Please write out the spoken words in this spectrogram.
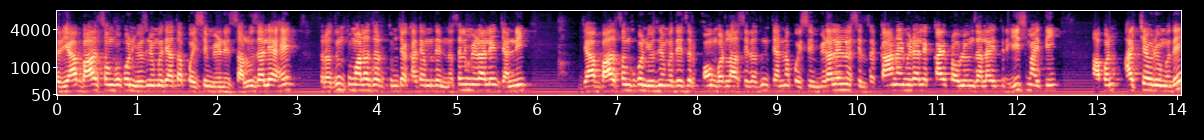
तर या बाल संगोपन योजनेमध्ये आता पैसे मिळणे चालू झाले आहे. तर अजून तुम्हाला जर तुमच्या खात्यामध्ये नसेल मिळाले ज्यांनी ज्या बाल संगोपन योजनेमध्ये जर फॉर्म भरला असेल अजून त्यांना पैसे मिळाले नसेल तर का नाही मिळाले काय प्रॉब्लेम झाला आहे तर हीच माहिती आपण आजच्या व्हिडिओमध्ये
